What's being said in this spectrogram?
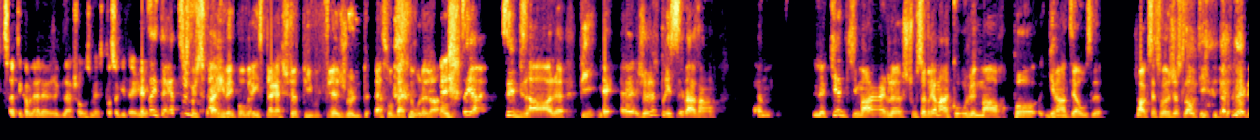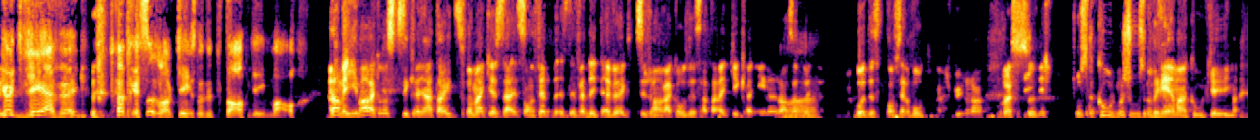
Ça a été comme la logique de la chose, mais c'est pas ça qui est arrivé. Mais tu sais, tu juste arriver pour vrai, il se parachute puis il fait je veux une place au bateau. Là, hein, c'est bizarre. Là. Puis, mais, euh, je veux juste préciser, par exemple, euh, le kid qui meurt, là, je trouve ça vraiment cool, une mort pas grandiose. Là. Genre que ce soit juste l'autre. le gars, il devient aveugle. après ça, genre 15 minutes plus tard, il est mort. Non, mais il est mort à cause qu'il s'est cogné la tête. C'est vraiment que ça, son fait, le fait d'être aveugle, c'est genre à cause de sa tête qui est cognée. Là. Genre, ça doit être le bout de son cerveau qui ne marche plus. Genre. Ouais, c'est ça. je trouve ça cool. Moi, je trouve ça vraiment cool.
